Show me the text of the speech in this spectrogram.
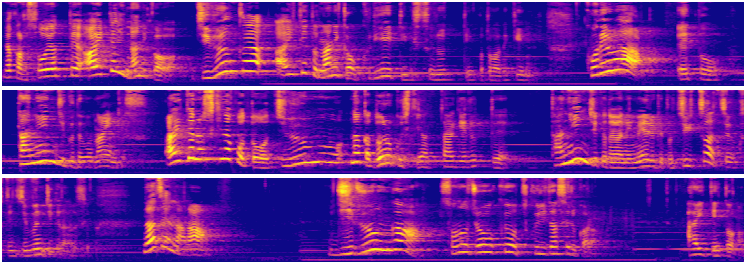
だからそうやって相手に何かを自分が相手と何かをクリエイティブするっていうことができるんです。これは、えっと、他人軸ではないんです。相手の好きなことを自分もなんか努力してやってあげるって他人軸のように見えるけど実は強くて自分軸なんですよ。なぜなら自分がその状況を作り出せるから。相手との。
